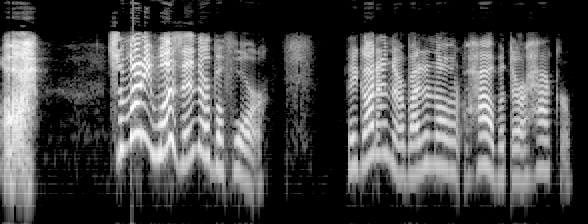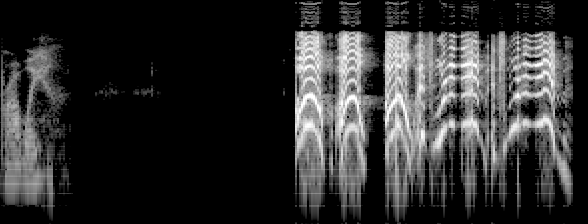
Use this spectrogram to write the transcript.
Ah! Somebody was in there before. They got in there, but I don't know how, but they're a hacker probably. Oh! Oh! Oh! It's one of them! It's one of them!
